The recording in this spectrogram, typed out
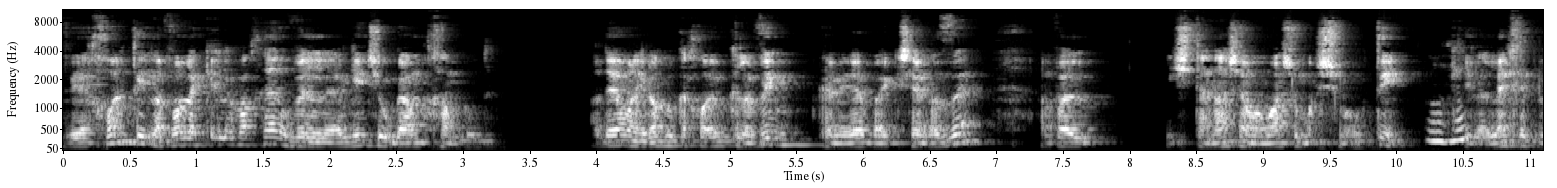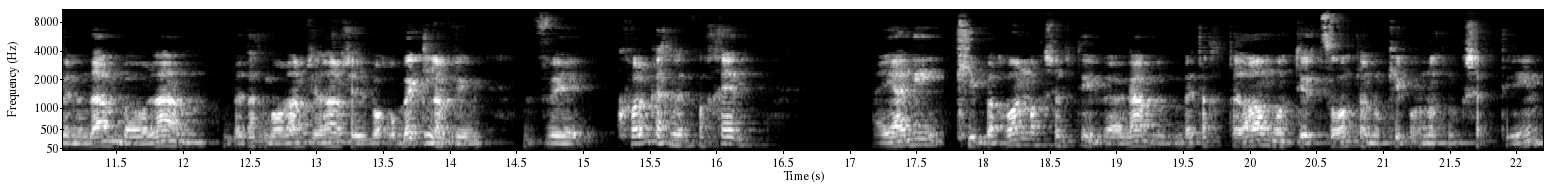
ויכולתי לבוא לכלב אחר ולהגיד שהוא גם חמוד. עד היום אני לא כל כך אוהב כלבים, כנראה בהקשר הזה, אבל השתנה שם משהו משמעותי. Mm-hmm. כי ללכת בן אדם בעולם, בטח בעולם שלנו שיש בו הרבה כלבים, וכל כך לפחד, היה לי קיבעון מחשבתי, ואגב, בטח טראומות יוצרות לנו קיבעונות מחשבתיים,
